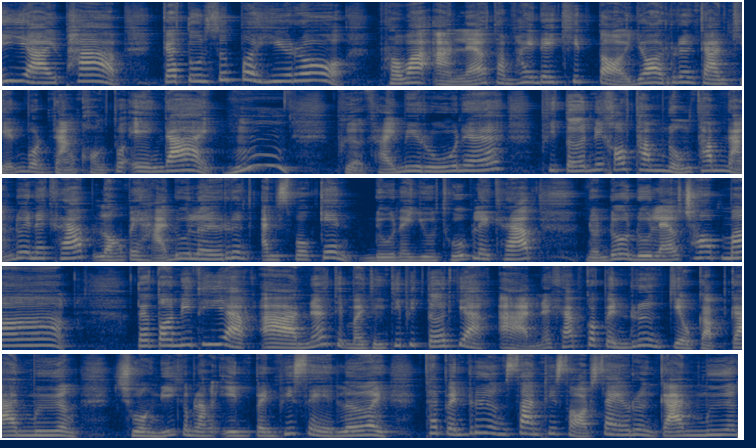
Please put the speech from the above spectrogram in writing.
นิยายภาพการ์ตูนซูเปอร์ฮีโร่เพราะว่าอ่านแล้วทำให้ได้คิดต่อยอดเรื่องการเขียนบทหนังของตัวเองได้ ผื่อใครไม่รู้นะ พี่เติร์ดนี่เขาทำหนงทำหนังด้วยนะครับ ลองไปหาดูเลยเรื่อง Unspoken ดูใน YouTube เลยครับนนโดดูแล้วชอบมากแต่ตอนนี้ที่อยากอ่านนะหมายถึงที่พี่เติร์ดอยากอ่านนะครับก็เป็นเรื่องเกี่ยวกับการเมือง ช่วงนี้กำลังอินเป็นพิเศษเลย ถ้าเป็นเรื่องสั้นที่สอดแทรกเรื่องการเมือง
